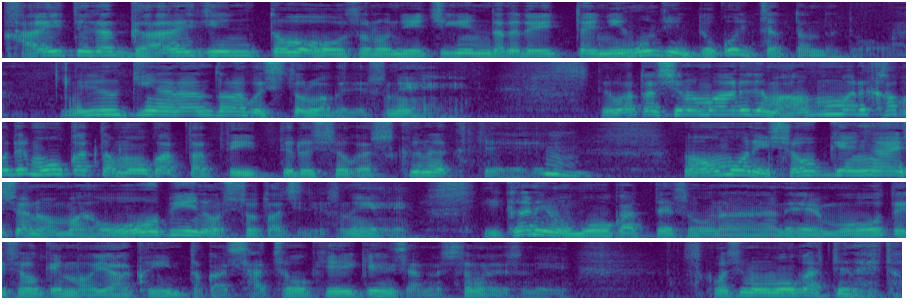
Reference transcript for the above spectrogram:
買い手が外人とその日銀だけで一体日本人どこ行っちゃったんだと。いう気がなんとなくしとるわけですね。で、私の周りでもあんまり株で儲かった儲かったって言ってる人が少なくて、うん、まあ主に証券会社のまあ OB の人たちですね、いかにも儲かってそうなね、もう大手証券の役員とか社長経験者の人がですね、少しも儲かってないと、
